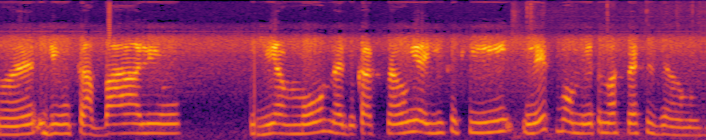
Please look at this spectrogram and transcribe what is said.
é, de um trabalho, de amor na educação, e é isso que nesse momento nós precisamos.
